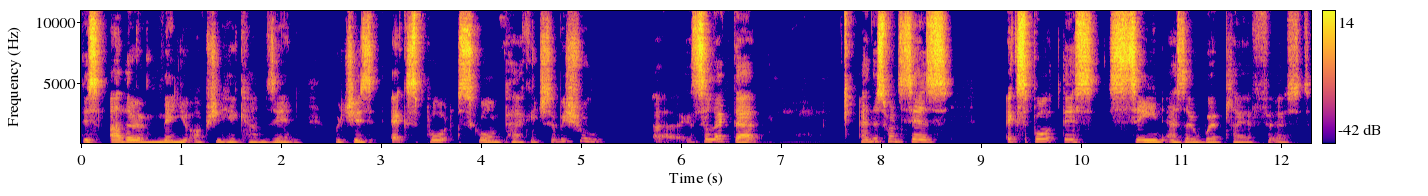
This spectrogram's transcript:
this other menu option here comes in, which is export SCORM package. So we should uh, select that. And this one says export this scene as a web player first.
